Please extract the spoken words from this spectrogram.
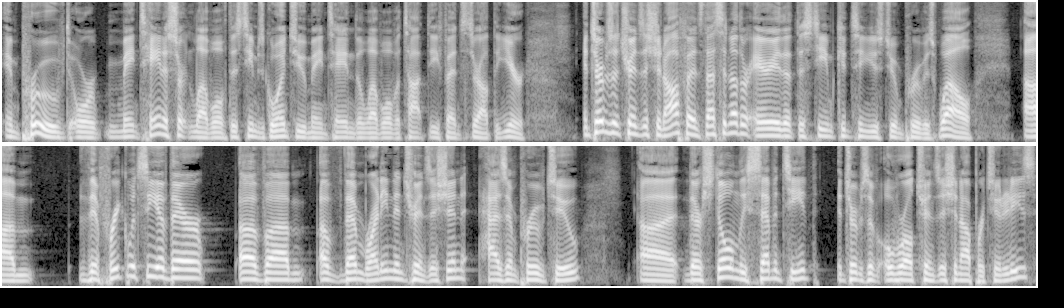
improved or maintain a certain level if this team's going to maintain the level of a top defense throughout the year. in terms of transition offense, that's another area that this team continues to improve as well. Um, the frequency of their of um, of them running in transition has improved too. Uh, they're still only 17th in terms of overall transition opportunities.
